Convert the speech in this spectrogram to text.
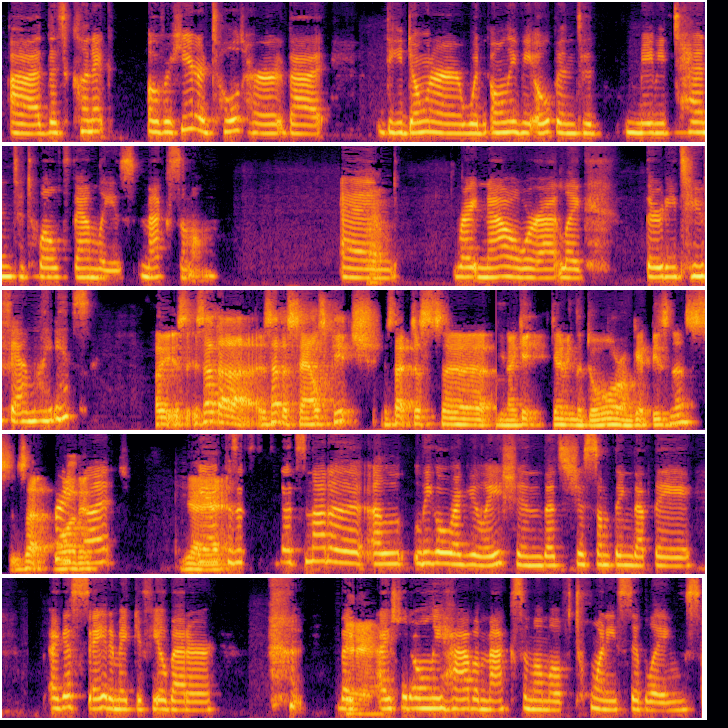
uh, this clinic over here told her that the donor would only be open to maybe 10 to 12 families maximum. And right now we're at like 32 families. Is, is that a is that a sales pitch? Is that just to you know get get them in the door and get business? Is that Pretty why much. Yeah, yeah, because it's that's not a, a legal regulation. That's just something that they, I guess, say to make you feel better. like yeah. I should only have a maximum of twenty siblings.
